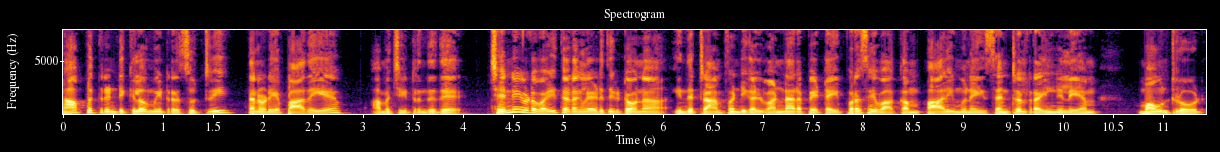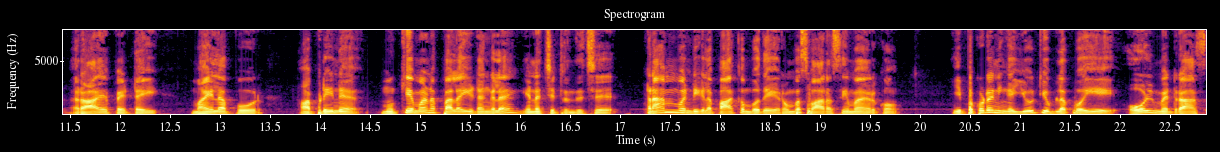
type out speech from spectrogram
நாற்பத்தி ரெண்டு கிலோமீட்டரை சுற்றி தன்னுடைய பாதையை அமைச்சுக்கிட்டு இருந்தது. சென்னையோட வழித்தடங்களை எடுத்துக்கிட்டோம்னா இந்த டிராம் வண்டிகள் வண்ணாரப்பேட்டை புரசைவாக்கம் பாரிமுனை சென்ட்ரல் ரயில் நிலையம் மவுண்ட் ரோட் ராயப்பேட்டை மயிலாப்பூர் அப்படின்னு முக்கியமான பல இடங்களை இணைச்சிட்டு இருந்துச்சு. டிராம் வண்டிகளை பார்க்கும்போதே ரொம்ப சுவாரஸ்யமா இருக்கும். இப்போ கூட நீங்க யூடியூப்ல போய் ஓல்ட் மெட்ராஸ்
